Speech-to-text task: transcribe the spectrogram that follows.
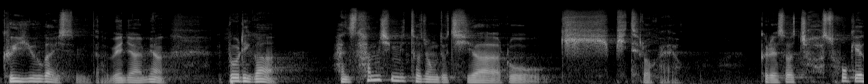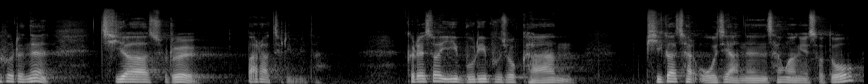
그 이유가 있습니다. 왜냐하면 뿌리가 한 30m 정도 지하로 깊이 들어가요. 그래서 저 속에 흐르는 지하수를 빨아들입니다. 그래서 이 물이 부족한 비가 잘 오지 않는 상황에서도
